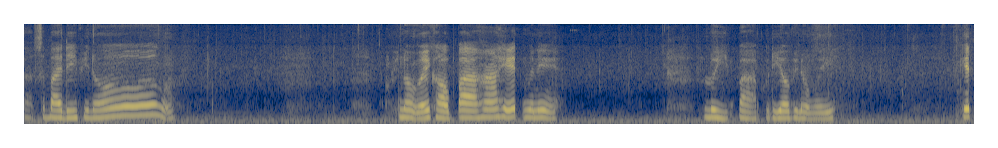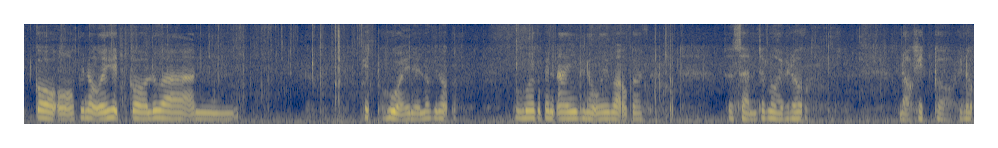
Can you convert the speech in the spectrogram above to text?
ก็สบายดีพี่น้อง พี่น้องเอ้ยเขาป่าห้าเฮ็ดมานี่ลุยป่าผู้เดียวพี่น้องเอ้ยเฮ็ดก่อออกพี่น้องเอ้ยเฮ็ดก่อหรือว่าอันเฮ็ดหวยเนี่ยเนาะพี่น้องบางมือก็เป็นไอพี่น้องเอ้ยว่าเอากันสันๆจักหน่อยพี่น้องดอกเฮ็ดก่อพี่น้อง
